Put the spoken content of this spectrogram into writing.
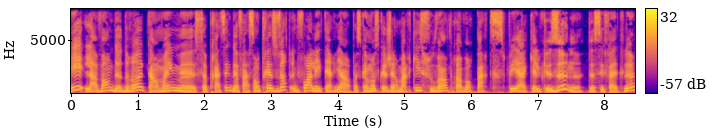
Et la vente de drogue, quand même, euh, se pratique de façon très ouverte une fois à l'intérieur. Parce que moi, ce que j'ai remarqué souvent pour avoir participé à quelques-unes de ces fêtes-là,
